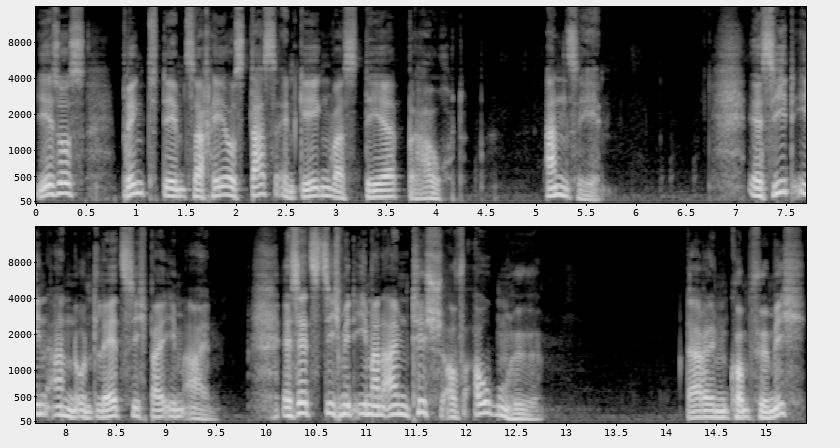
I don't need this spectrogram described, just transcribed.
Jesus bringt dem Zachäus das entgegen, was der braucht. Ansehen. Er sieht ihn an und lädt sich bei ihm ein. Er setzt sich mit ihm an einem Tisch auf Augenhöhe. Darin kommt für mich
